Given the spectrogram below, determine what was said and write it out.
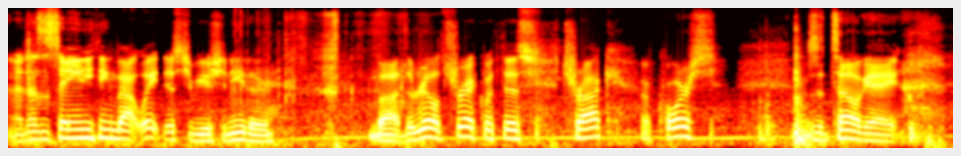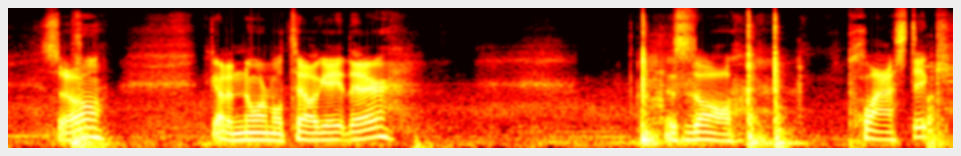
And it doesn't say anything about weight distribution either. But the real trick with this truck, of course, is the tailgate. So, got a normal tailgate there. This is all plastic.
